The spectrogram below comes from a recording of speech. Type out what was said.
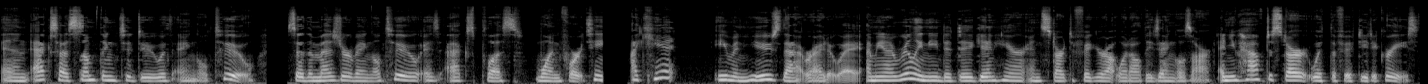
and x has something to do with angle 2. So the measure of angle 2 is x plus 114. I can't even use that right away. I mean, I really need to dig in here and start to figure out what all these angles are. And you have to start with the 50 degrees.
